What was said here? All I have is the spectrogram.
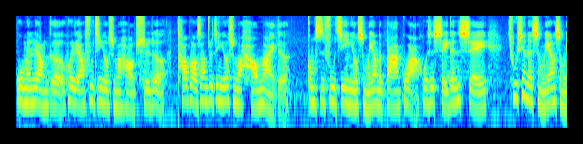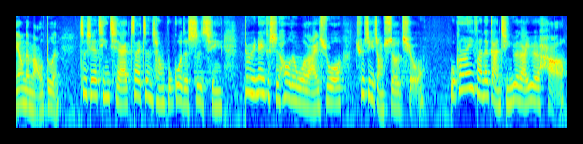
我们两个会聊附近有什么好吃的，淘宝上最近有什么好买的，公司附近有什么样的八卦，或是谁跟谁出现了什么样什么样的矛盾。这些听起来再正常不过的事情，对于那个时候的我来说，却是一种奢求。我跟安逸凡的感情越来越好，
